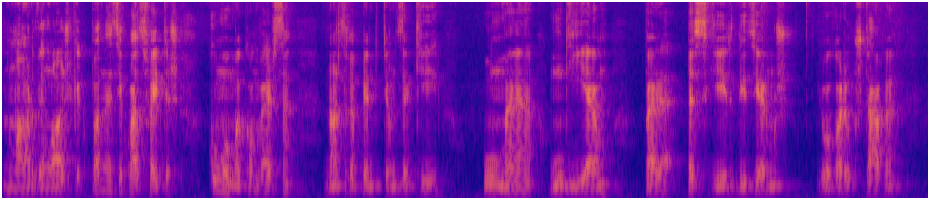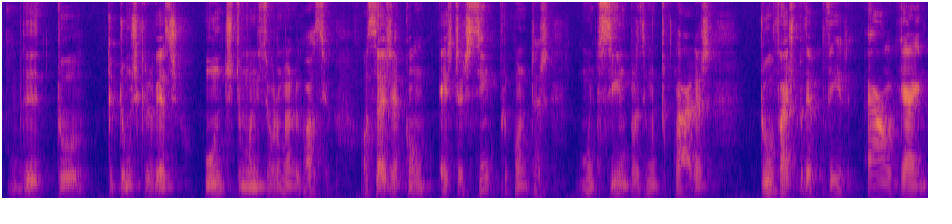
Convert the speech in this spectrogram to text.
numa ordem lógica, que podem ser quase feitas como uma conversa, nós de repente temos aqui uma, um guião para a seguir dizermos eu agora gostava de tu que tu me escrevesses um testemunho sobre o meu negócio. Ou seja, com estas cinco perguntas muito simples e muito claras, tu vais poder pedir a alguém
